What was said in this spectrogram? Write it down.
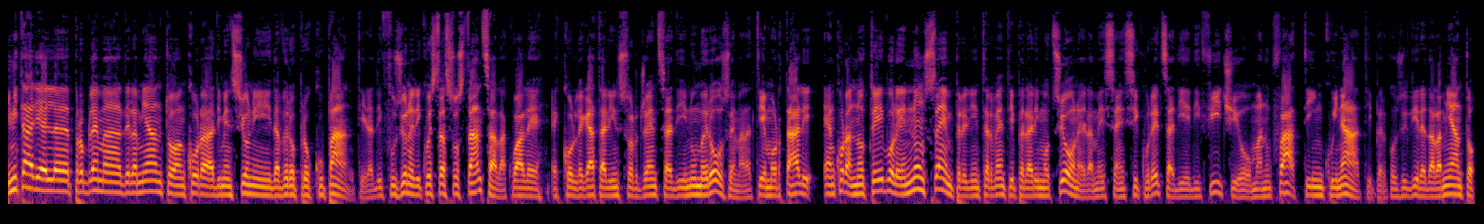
In Italia il problema dell'amianto ha ancora dimensioni davvero preoccupanti. La diffusione di questa sostanza, alla quale è collegata l'insorgenza di numerose malattie mortali, è ancora notevole e non sempre gli interventi per la rimozione e la messa in sicurezza di edifici o manufatti inquinati, per così dire, dall'amianto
